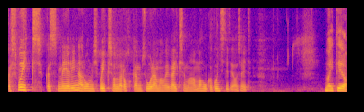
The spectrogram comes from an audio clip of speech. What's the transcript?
kas võiks, kas meie linnaruumis võiks olla rohkem suurema või väiksema mahuga kunstiteoseid? ma ei tea,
